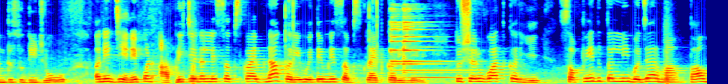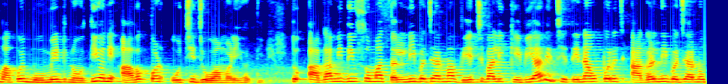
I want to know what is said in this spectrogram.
અંત સુધી જુઓ અને જેને પણ આપણી ચેનલને સબસ્ક્રાઈબ ના કરી હોય તેમને સબસ્ક્રાઈબ કરી લેવી. તો શરૂઆત કરીએ. સફેદ તલની બજારમાં ભાવમાં કોઈ મોમેન્ટ નહોતી અને આવક પણ ઓછી જોવા મળી હતી. તો આગામી દિવસોમાં તલની બજારમાં વેચવાલી કેવી આવી છે તેના ઉપર જ આગળની બજારનો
